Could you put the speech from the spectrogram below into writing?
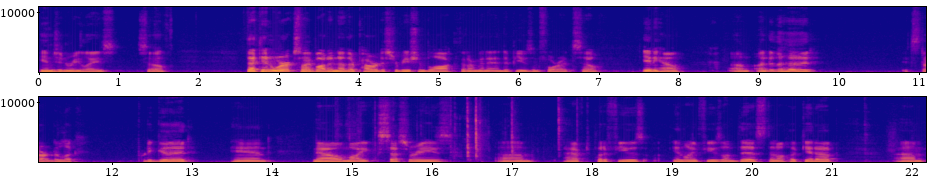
engine relays. So that didn't work, so I bought another power distribution block that I'm going to end up using for it. So anyhow, um, under the hood, it's starting to look pretty good. And now my accessories, um, I have to put a fuse, inline fuse on this, then I'll hook it up. Um,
